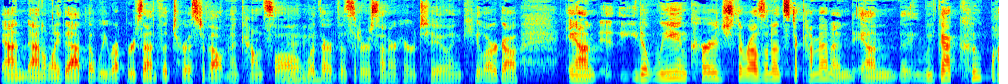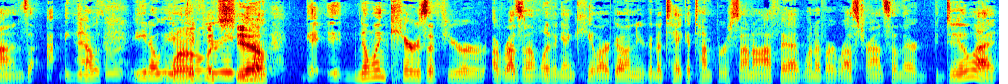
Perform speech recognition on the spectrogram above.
and not only that, but we represent the Tourist Development Council Mm-hmm. with our visitor center here too in Key Largo, and you know we encourage the residents to come in, and and we've got coupons. Uh, You know, Absolutely. you know Wow, if you're you yeah. know, it- it- Eh, no one cares if you're a resident living in Key Largo and you're going to take a 10% off at one of our restaurants and they're do it.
